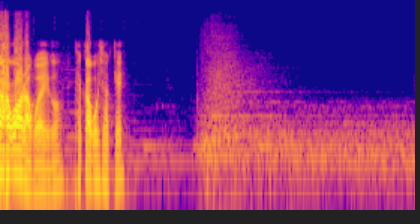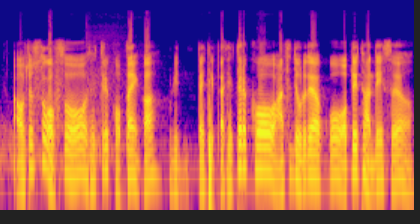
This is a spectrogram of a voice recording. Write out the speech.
까고 하라고요 이거? 팩 까고 시작해? 아 어쩔 수가 없어. 덱트래커 없다니까? 우리 나, 덱, 나 덱트래커 안 쓴 지 오래돼갖고 업데이트 안 돼 있어요.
